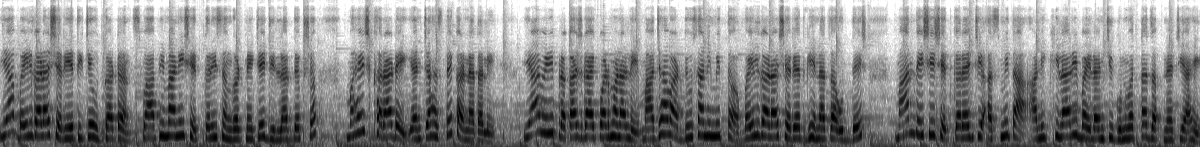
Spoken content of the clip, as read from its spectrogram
या बैलगाडा शर्यतीचे उद्घाटन स्वाभिमानी शेतकरी संघटनेचे जिल्हाध्यक्ष महेश खराडे यांच्या हस्ते करण्यात आले. यावेळी प्रकाश गायकवाड म्हणाले माझ्या वाढदिवसानिमित्त बैलगाडा शर्यत घेण्याचा उद्देश मानदेशी शेतकऱ्यांची अस्मिता आणि खिलारी बैलांची गुणवत्ता जपण्याची आहे.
